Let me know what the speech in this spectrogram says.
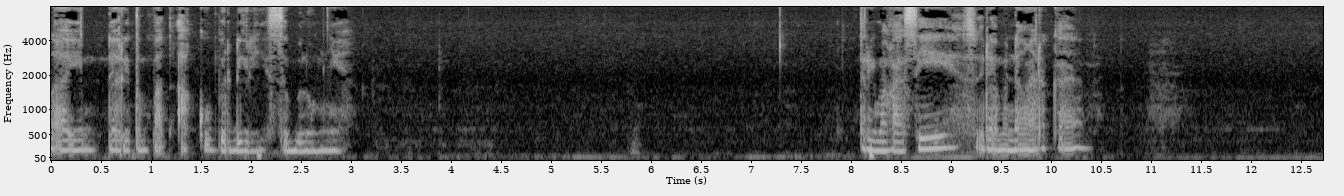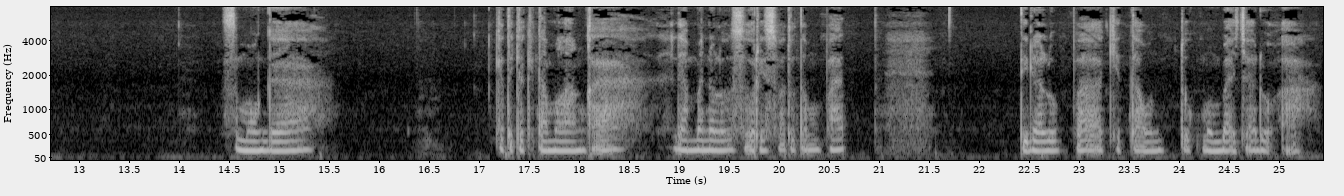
lain dari tempat aku berdiri sebelumnya. Terima kasih sudah mendengarkan. Semoga ketika kita melangkah dan menelusuri suatu tempat, tidak lupa kita untuk membaca doa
